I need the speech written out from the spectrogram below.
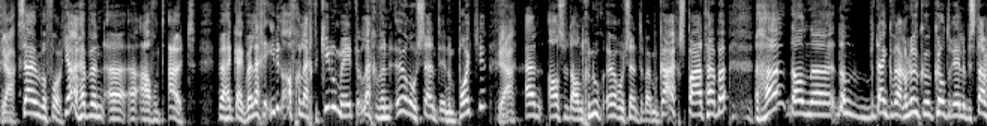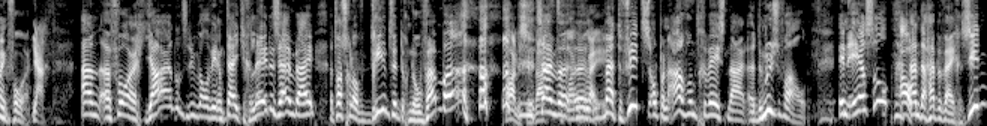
Ja. Zijn we vorig jaar hebben we een avond uit. We, kijk, we leggen iedere afgelegde kilometer leggen we een eurocent in een potje. Ja. En als we dan genoeg eurocenten bij elkaar gespaard hebben, dan, dan bedenken we daar een leuke culturele bestemming voor. Ja. En eh, vorig jaar, dat is nu wel weer een tijdje geleden, zijn wij, het was geloof ik 23 november, Oh, dat is inderdaad zijn we eh, met de fiets op een avond geweest naar eh, de Muzeval in Eersel. Oh. En daar hebben wij gezien,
